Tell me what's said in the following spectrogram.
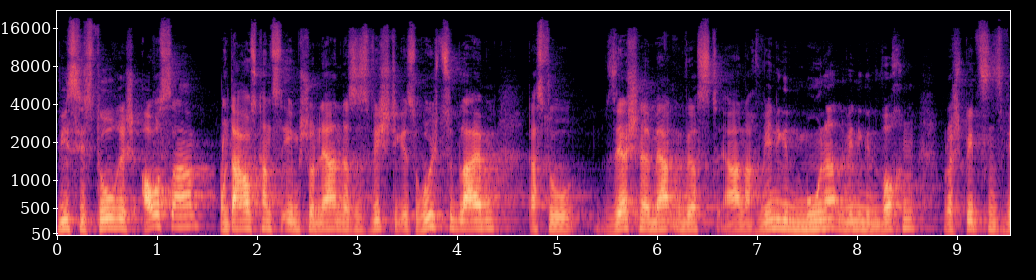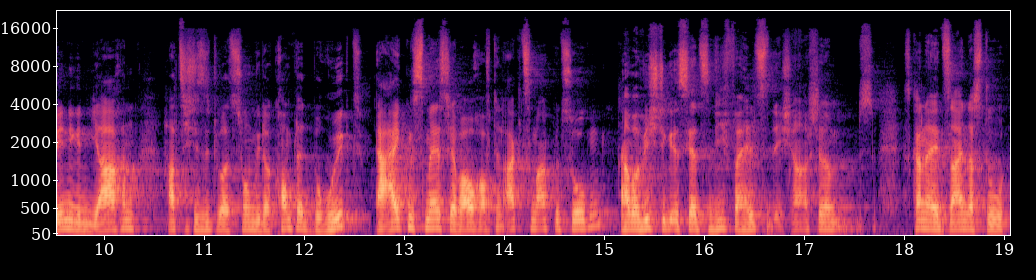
wie es historisch aussah. Und daraus kannst du eben schon lernen, dass es wichtig ist, ruhig zu bleiben, dass du sehr schnell merken wirst, ja, nach wenigen Monaten, wenigen Wochen oder spätestens wenigen Jahren hat sich die Situation wieder komplett beruhigt. Ereignismäßig, aber auch auf den Aktienmarkt bezogen. Aber wichtig ist jetzt, wie verhältst du dich? Ja, es kann ja jetzt sein, dass du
